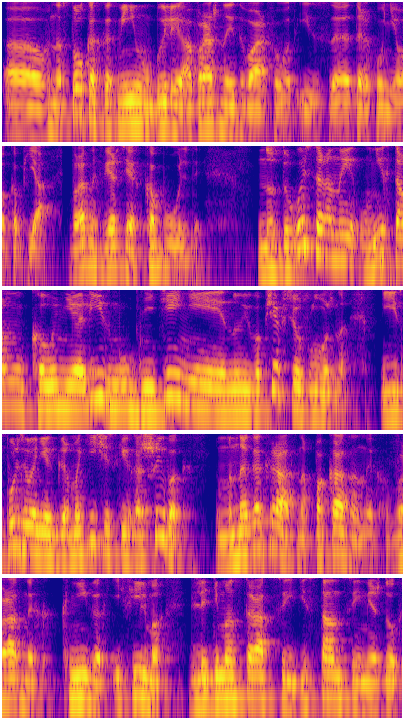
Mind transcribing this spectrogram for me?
Э, в настолках, как минимум, были овражные дварфы вот из э, драконьего копья. В разных версиях кобольды. Но с другой стороны, у них там колониализм, угнетение, ну и вообще все сложно. И использование грамматических ошибок, многократно показанных в разных книгах и фильмах для демонстрации дистанции между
